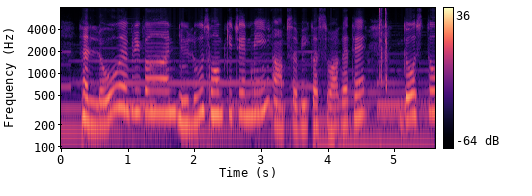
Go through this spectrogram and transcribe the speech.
हेलो एवरीवन न्यूलूज होम किचन में आप सभी का स्वागत है। दोस्तों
